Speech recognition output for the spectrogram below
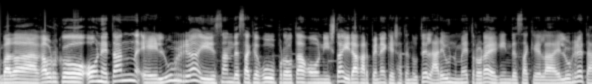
Bada gaurko honetan elurra izan dezakegu protagonista iragarpenek esaten dute lareun metrora egin dezakela elurre eta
